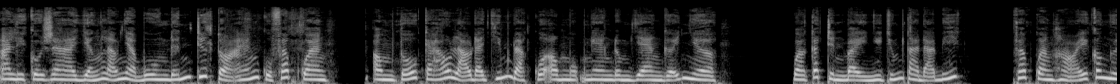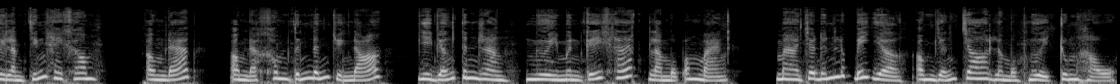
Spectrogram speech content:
Alikoja dẫn lão nhà buôn đến trước tòa án của pháp quan. Ông tố cáo lão đã chiếm đoạt của ông một ngàn đồng vàng gửi nhờ. Qua cách trình bày như chúng ta đã biết, pháp quan hỏi có người làm chứng hay không? Ông đáp, ông đã không tính đến chuyện đó, vì vẫn tin rằng người mình ký khác là một ông bạn, mà cho đến lúc bấy giờ ông vẫn cho là một người trung hậu.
